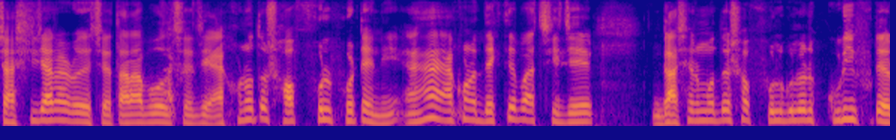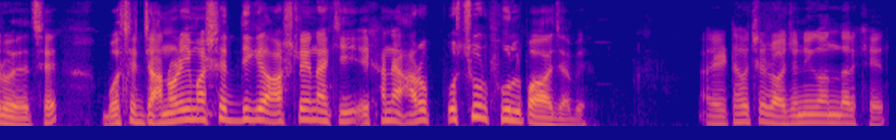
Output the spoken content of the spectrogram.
চাষি যারা রয়েছে, তারা বলছে যে এখনও তো সব ফুল ফোটেনি। হ্যাঁ এখনও দেখতে পাচ্ছি যে গাছের মধ্যে সব ফুলগুলোর কুড়ি ফুটে রয়েছে। বলছে জানুয়ারি মাসের দিকে আসলে নাকি এখানে আরও প্রচুর ফুল পাওয়া যাবে। আর এটা হচ্ছে রজনীগন্ধার ক্ষেত।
